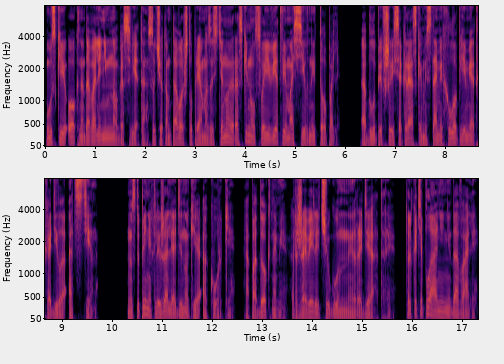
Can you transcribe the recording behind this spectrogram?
Узкие окна давали немного света, с учетом того, что прямо за стеной раскинул свои ветви массивный тополь. Облупившаяся краска местами хлопьями отходила от стен. На ступенях лежали одинокие окурки, а под окнами ржавели чугунные радиаторы. Только тепла они не давали.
